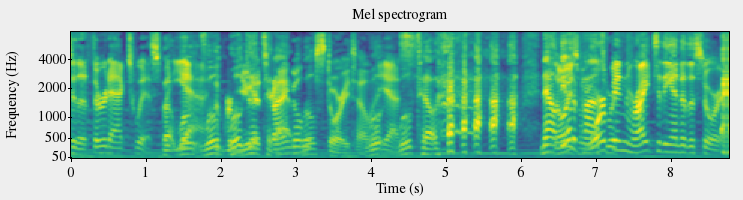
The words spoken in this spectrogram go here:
to the third act twist. But, But yeah, we'll we'll, we'll get to Triangle that. We'll, storytelling. we'll, Yes. we'll tell. now It's the always other pilots were, warping right to the end of the story.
